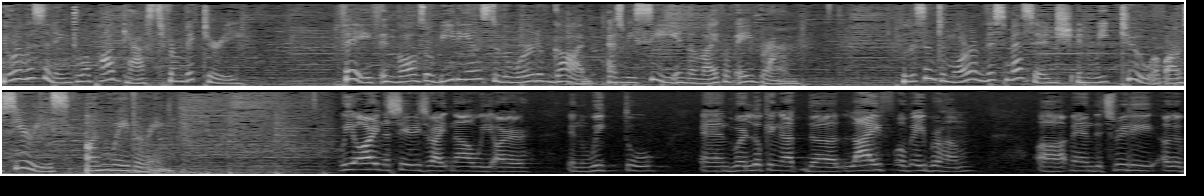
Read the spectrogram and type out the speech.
You're listening to a podcast from Victory. Faith involves obedience to the Word of God, as we see in the life of Abraham. Listen to more of this message in week two of our series, Unwavering. We are in a series right now. We are in week two, and we're looking at the life of Abraham. Uh, and it's really a,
